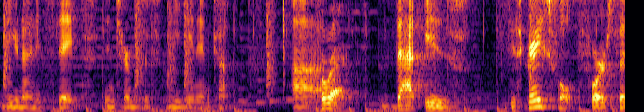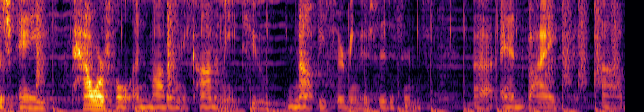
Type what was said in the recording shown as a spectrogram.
the United States in terms of median income. Uh, Correct. That is disgraceful for such a powerful and modern economy to not be serving their citizens uh, and by um,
